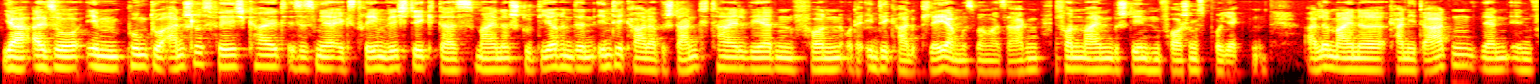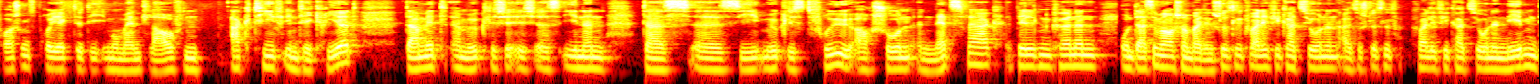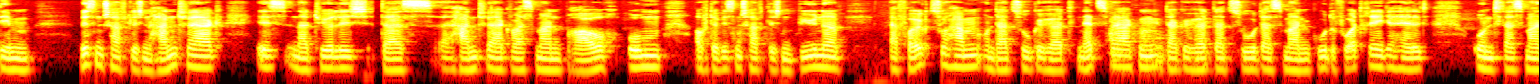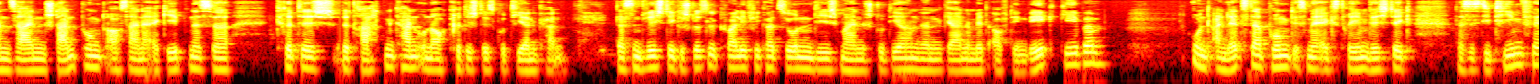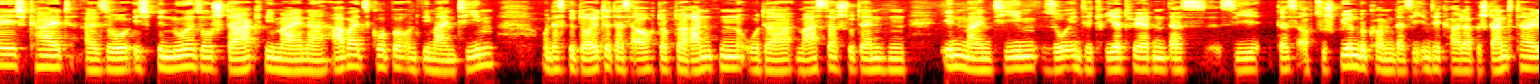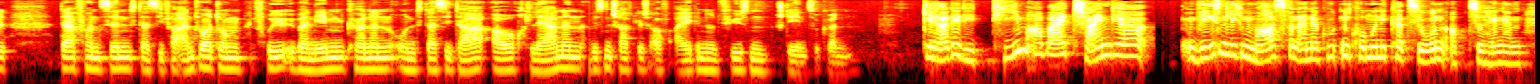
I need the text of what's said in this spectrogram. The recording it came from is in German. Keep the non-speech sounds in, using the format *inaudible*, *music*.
Ja, also im Punkto Anschlussfähigkeit ist es mir extrem wichtig, dass meine Studierenden integraler Bestandteil werden von, oder integrale Player, muss man mal sagen, von meinen bestehenden Forschungsprojekten. Alle meine Kandidaten werden in Forschungsprojekte, die im Moment laufen, aktiv integriert. Damit ermögliche ich es ihnen, dass äh, sie möglichst früh auch schon ein Netzwerk bilden können. Und da sind wir auch schon bei den Schlüsselqualifikationen. Also Schlüsselqualifikationen neben dem wissenschaftlichen Handwerk ist natürlich das Handwerk, was man braucht, um auf der wissenschaftlichen Bühne Erfolg zu haben. Und dazu gehört Netzwerken, da gehört dazu, dass man gute Vorträge hält und dass man seinen Standpunkt, auch seine Ergebnisse kritisch betrachten kann und auch kritisch diskutieren kann. Das sind wichtige Schlüsselqualifikationen, die ich meinen Studierenden gerne mit auf den Weg gebe. Und ein letzter Punkt ist mir extrem wichtig, das ist die Teamfähigkeit. Also ich bin nur so stark wie meine Arbeitsgruppe und wie mein Team. Und das bedeutet, dass auch Doktoranden oder Masterstudenten in mein Team so integriert werden, dass sie das auch zu spüren bekommen, dass sie integraler Bestandteil davon sind, dass sie Verantwortung früh übernehmen können und dass sie da auch lernen, wissenschaftlich auf eigenen Füßen stehen zu können. Gerade die Teamarbeit scheint ja im wesentlichen Maß von einer guten Kommunikation abzuhängen.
